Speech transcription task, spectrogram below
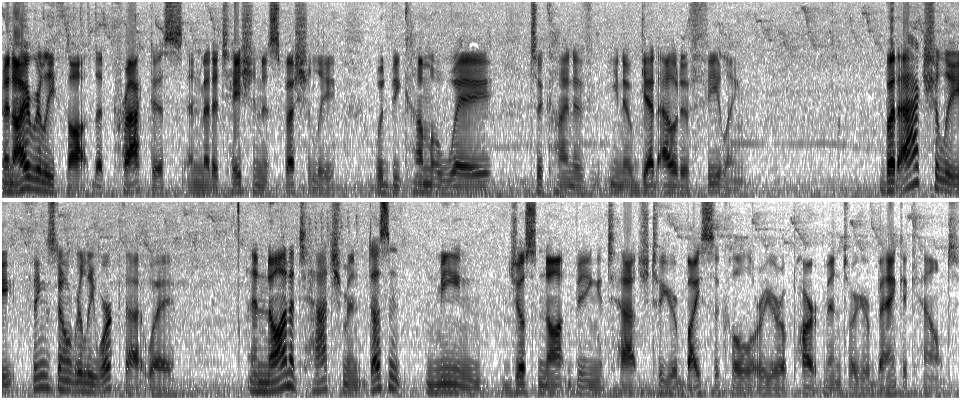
And I really thought that practice and meditation especially would become a way to kind of, you know, get out of feeling. But actually, things don't really work that way. And non-attachment doesn't mean just not being attached to your bicycle or your apartment or your bank account.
